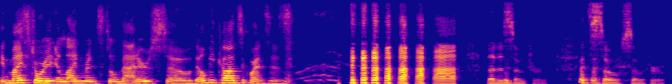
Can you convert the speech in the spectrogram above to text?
in my story, alignment still matters, so there'll be consequences. that is so true. It's so so true.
